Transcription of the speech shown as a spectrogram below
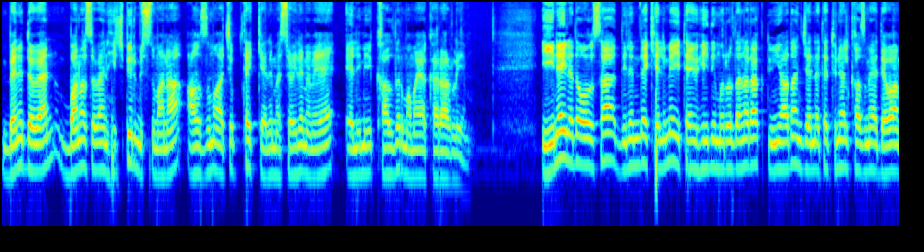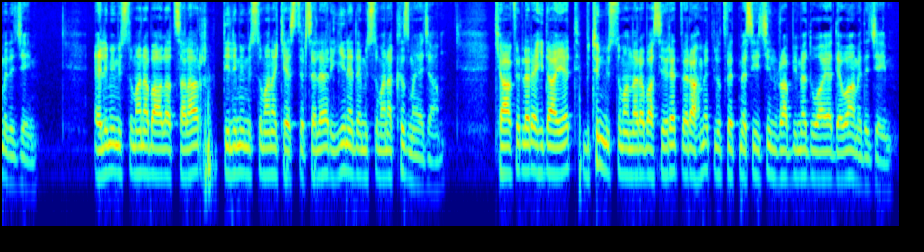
Beni döven, bana söven hiçbir Müslümana ağzımı açıp tek kelime söylememeye, elimi kaldırmamaya kararlıyım. İğneyle de olsa dilimde kelime-i tevhidi mırıldanarak dünyadan cennete tünel kazmaya devam edeceğim.'' Elimi Müslümana bağlatsalar, dilimi Müslümana kestirseler yine de Müslümana kızmayacağım. Kafirlere hidayet, bütün Müslümanlara basiret ve rahmet lütfetmesi için Rabbime duaya devam edeceğim.''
